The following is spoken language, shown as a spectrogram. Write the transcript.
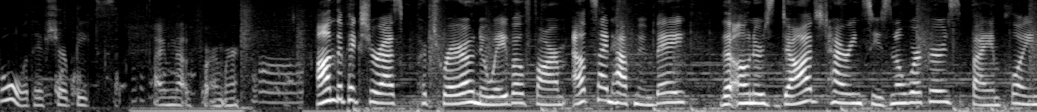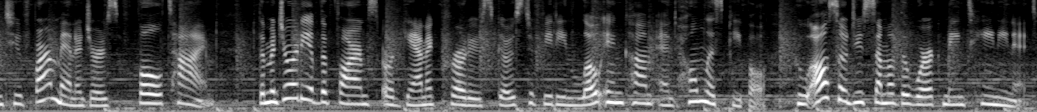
oh, they have sharp beaks. I'm not a farmer. On the picturesque Potrero Nuevo farm outside Half Moon Bay, the owners dodged hiring seasonal workers by employing two farm managers full time. The majority of the farm's organic produce goes to feeding low income and homeless people, who also do some of the work maintaining it.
